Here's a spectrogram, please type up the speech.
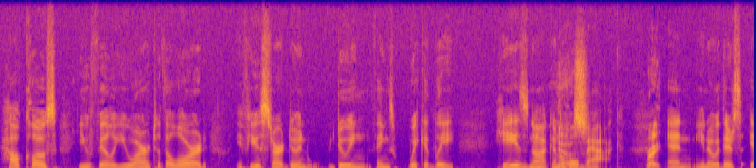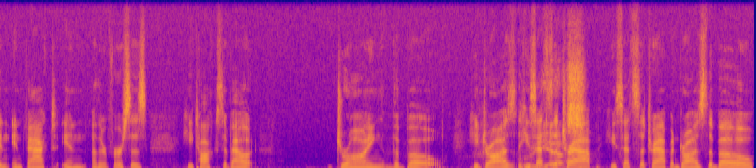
how close you feel you are to the Lord, if you start doing doing things wickedly, He's not going to hold back. Right. And you know, there's in in fact in other verses, he talks about drawing the bow. He draws, he Ooh, sets the trap, he sets the trap and draws the bow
